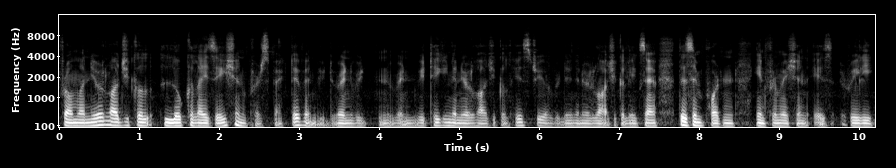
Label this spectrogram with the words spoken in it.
from a neurological localization perspective, when we when we when we're taking a neurological history or we're doing a neurological exam, this important information is really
